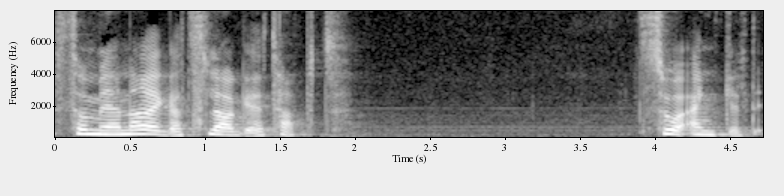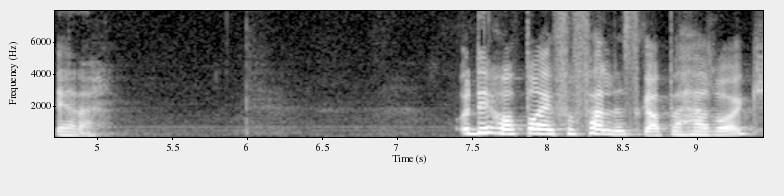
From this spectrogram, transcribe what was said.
så mener jeg at slaget er tapt. Så enkelt er det. Og det håper jeg for fellesskapet her òg.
